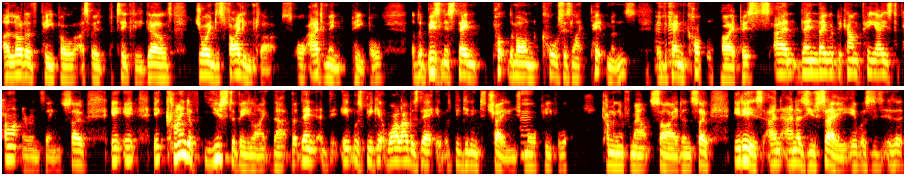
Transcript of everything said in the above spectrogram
a lot of people, I suppose particularly girls, joined as filing clerks or admin people. The business then put them on courses like Pitman's. They mm-hmm. became copy typists, and then they would become PAs to partner and things. So it, it, it kind of used to be like that, but then it was begin while I was there, it was beginning to change. Mm-hmm. More people coming in from outside and so it is and and as you say it was the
